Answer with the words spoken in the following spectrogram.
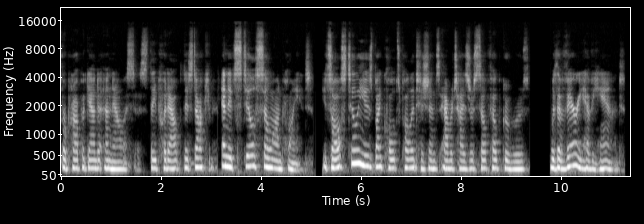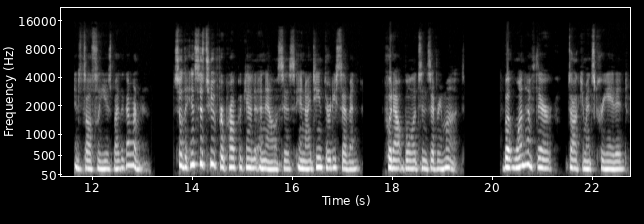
for Propaganda Analysis. They put out this document, and it's still so on point. It's all still used by cults, politicians, advertisers, self help gurus with a very heavy hand, and it's also used by the government. So, the Institute for Propaganda Analysis in 1937 put out bulletins every month. But one of their documents created.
